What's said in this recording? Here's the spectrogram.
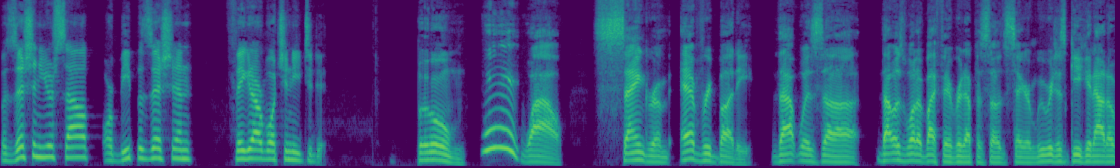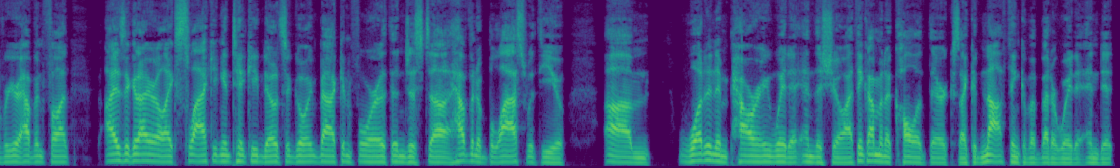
Position yourself or be positioned. Figure out what you need to do. Boom. Wow. Sangram, everybody. That was uh that was one of my favorite episodes, Sangram. We were just geeking out over here, having fun. Isaac and I are like slacking and taking notes and going back and forth and just uh, having a blast with you. Um, what an empowering way to end the show. I think I'm going to call it there because I could not think of a better way to end it.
